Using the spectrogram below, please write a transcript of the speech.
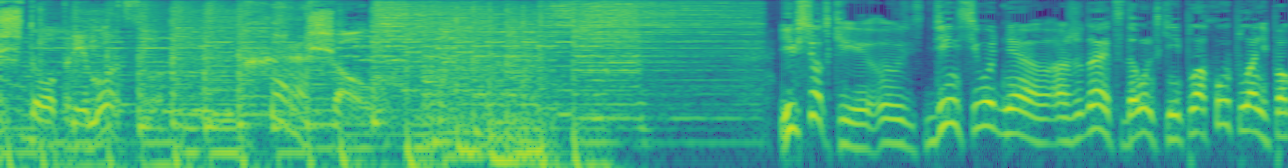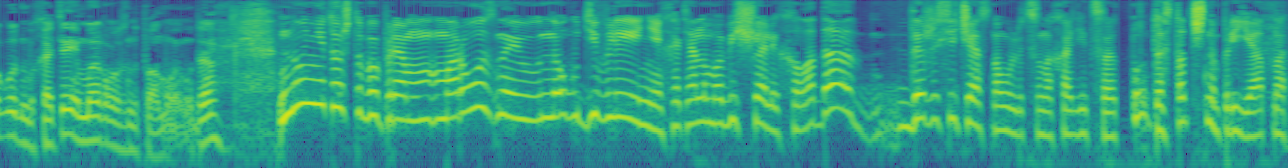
Что приморцу хорошо. И все-таки э, день сегодня ожидается довольно-таки неплохой в плане погоды, хотя и морозно, по-моему, да? Ну, не то чтобы прям морозный, на удивление, хотя нам обещали холода, даже сейчас на улице находиться ну, достаточно приятно.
